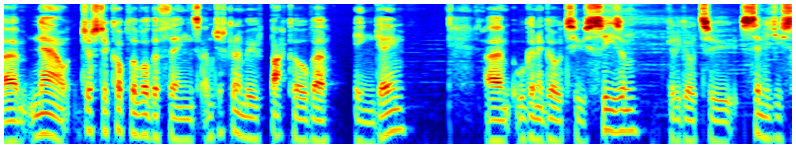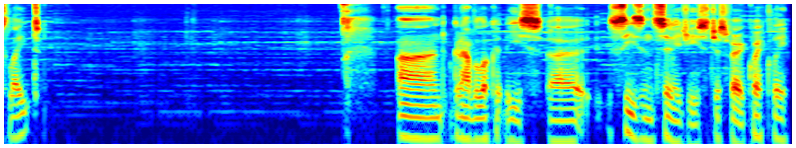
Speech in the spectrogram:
Um, now, just a couple of other things. I'm just going to move back over in-game. Um, we're going to go to Season. going to go to Synergy Slate. And we're going to have a look at these uh, Season Synergies just very quickly.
